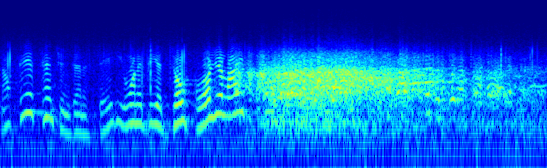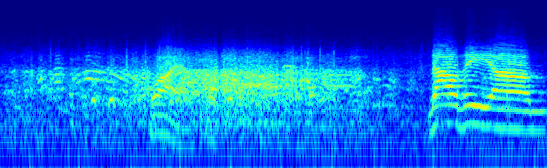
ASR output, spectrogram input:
Now pay attention, Dennis Day. Do you want to be a dope all your life? Quiet. Now, the, um,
